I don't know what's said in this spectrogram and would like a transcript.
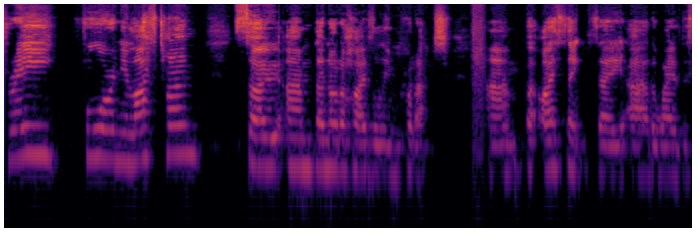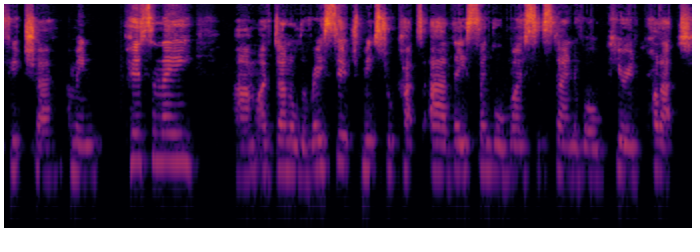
three, four in your lifetime. So um, they're not a high volume product. Um, but I think they are the way of the future. I mean, personally, um, I've done all the research. Menstrual cups are the single most sustainable period product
